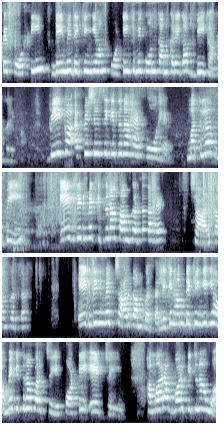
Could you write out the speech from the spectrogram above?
पे फोर्टीन डे में देखेंगे हम फोर्टीन में कौन काम करेगा? बी काम करेगा। बी का एफिशिएंसी कितना है? फोर है। मतलब बी एक दिन में कितना काम करता है? चार काम करता है। एक दिन में चार काम करता है, लेकिन हम देखेंगे कि हमें कितना वर्क चाहिए फोर्टी एट चाहिए। हमारा वर्क कितना हुआ?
